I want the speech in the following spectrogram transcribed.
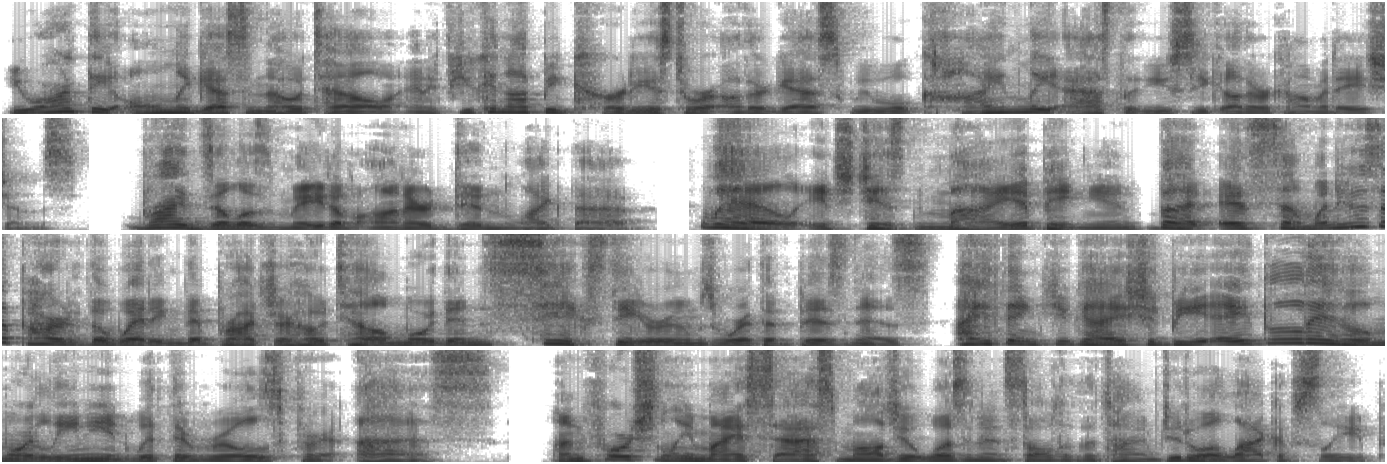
You aren't the only guest in the hotel, and if you cannot be courteous to our other guests, we will kindly ask that you seek other accommodations. Bridezilla's maid of honor didn't like that. Well, it's just my opinion, but as someone who's a part of the wedding that brought your hotel more than 60 rooms worth of business, I think you guys should be a little more lenient with the rules for us. Unfortunately, my sass module wasn't installed at the time due to a lack of sleep.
